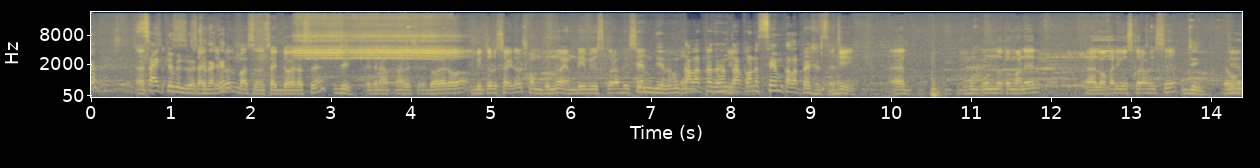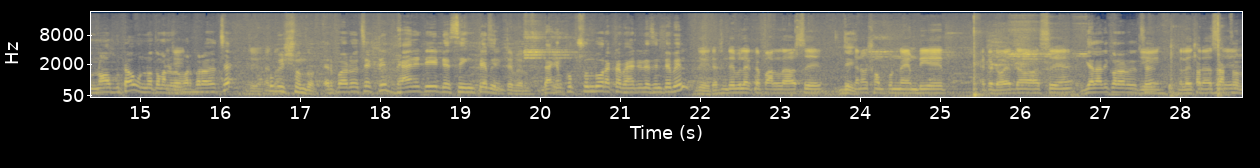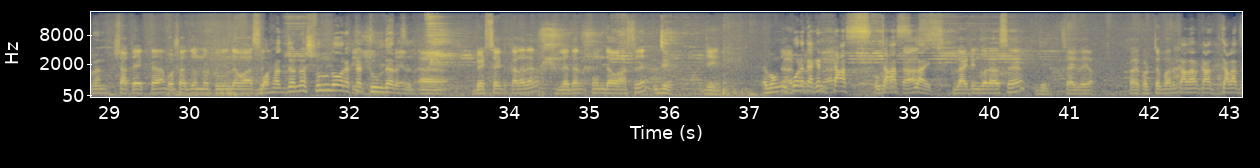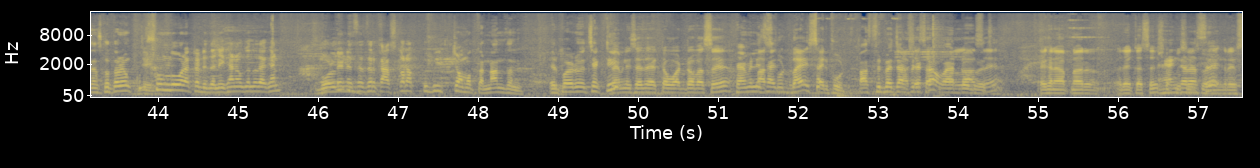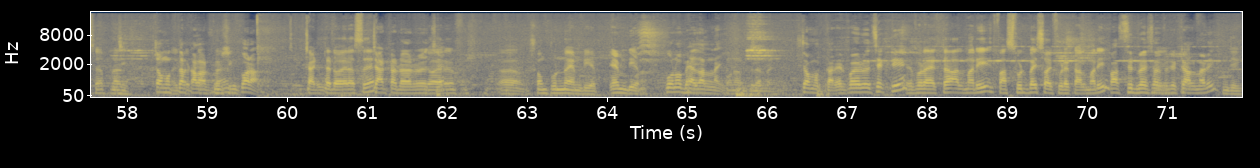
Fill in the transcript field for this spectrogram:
সাইড টেবিল রয়েছে দেখেন। বাস সাইড ডয়ার আছে। জি। এখানে আপনার ডয়ারও ভিতর সাইডেও সম্পূর্ণ এমডিএফ ইউজ করা হয়েছে। এমডিএফ এবং কালারটা দেখেন তার কারণে সেম কালারটা এসেছে। জি। খুব উন্নত মানের লকার ইউজ করা হয়েছে। জি এবং। নবটাও উন্নত মানের ব্যবহার করা হয়েছে। জি, খুবই সুন্দর। এরপর রয়েছে একটি ভ্যানিটি ড্রেসিং টেবিল টেবিল দেখেন খুব সুন্দর একটা vanity dressing table ji dressing টেবিলে একটা পাল্লা আছে। এখানেও সম্পূর্ণ এমডিএফ একটা ডয়ার দেওয়া আছে। গ্যালারি করা রয়েছে। তাহলে করা আছে। সাথে একটা বসার জন্য টুল দেওয়া আছে। বসার জন্য সুন্দর একটা টুল দেওয়া রয়েছে। বেড সাইড কালারের লেদার ফোম দেওয়া আছে। জি। জি। এবং উপরে দেখেন টাচ টাচ লাইট লাইটিং করা আছে। জি। চাইলে করতে পারেন কালার কালার চেঞ্জ করতে পারবেন খুব সুন্দর একটা ডিজাইন এখানেও কিন্তু দেখেন গোল্ডেন এসএসের কাজ করা খুবই চমৎকার নান্দনিক। এরপরে রয়েছে একটি ফ্যামিলি সাইজে একটা ওয়ার্ড্রপ আছে। পাঁচ ফুট বাই ফুট পাঁচ ফিট বাই চার ফিট পাশে একটা পাল্লা ওয়ার্ডরোব আছে এখানে আপনার রেক আছে Hanger আছে। হ্যাঙ্গার আছে আপনার চমৎকার কালার ফিনিশিং করা। চারটা ডয়ার আছে। চারটা ডয়ার রয়েছে। সম্পূর্ণ এমডিএফ এমডিএম কোনো ভেজাল নাই। কোনো অসুবিধা নাই। চমৎকার। এরপরে রয়েছে একটি? এরপরে একটা আলমারি পাঁচ ফুট বাই ছয় ফুট একটা আলমারি। পাঁচ ফিট বাই ছয় ফুট একটা আলমারি? জি।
